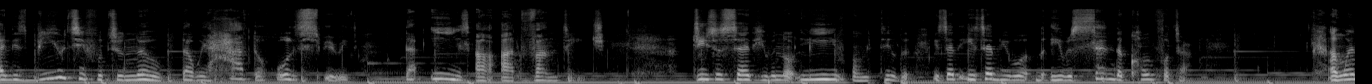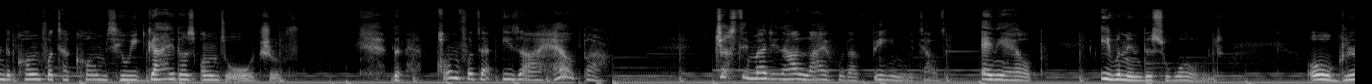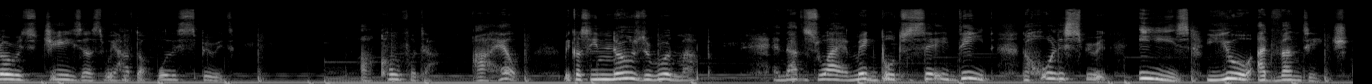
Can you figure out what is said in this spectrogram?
And it's beautiful to know that we have the Holy Spirit that is our advantage. Jesus said he will not leave until the, he said he said he will, he will send the comforter. And when the comforter comes, he will guide us onto all truth. The comforter is our helper. Just imagine how life would have been without any help, even in this world. Oh, glory to Jesus. We have the Holy Spirit, our comforter, our help, because He knows the roadmap. And that's why I make bold to say, indeed, the Holy Spirit is your advantage.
